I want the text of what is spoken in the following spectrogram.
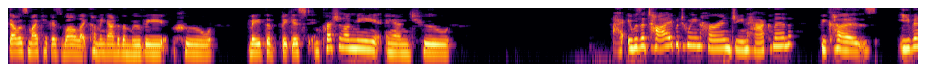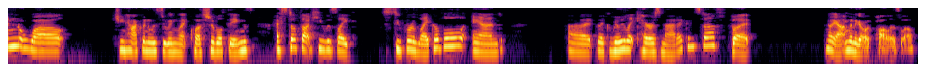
that was my pick as well. Like coming out of the movie, who made the biggest impression on me, and who I, it was a tie between her and Gene Hackman because even while Gene Hackman was doing like questionable things, I still thought he was like super likable and uh like really like charismatic and stuff. But no, yeah, I'm gonna go with Paul as well.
